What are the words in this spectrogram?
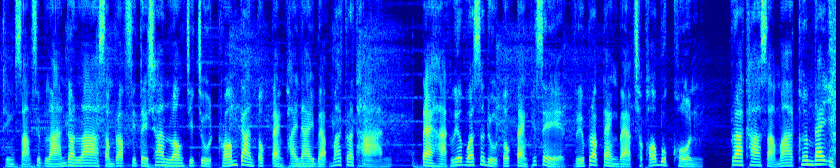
28-30 ล้านดอลลาร์สำหรับ Citation Longitude พร้อมการตกแต่งภายในแบบมาตรฐาน แต่หากเลือกวัสดุตกแต่งพิเศษ หรือปรับแต่งแบบเฉพาะบุคคล ราคาสามารถเพิ่มได้อีก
